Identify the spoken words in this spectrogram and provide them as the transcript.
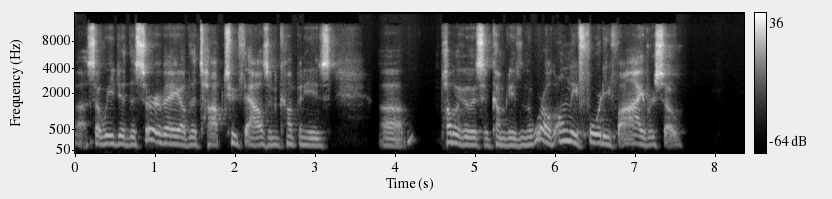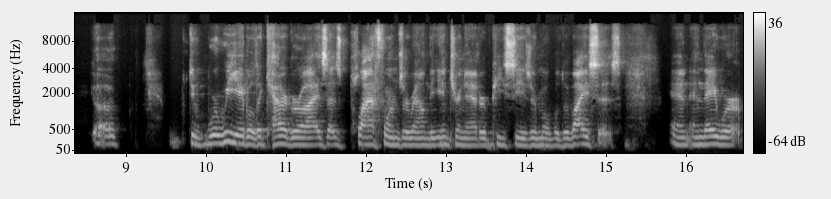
Uh, so we did the survey of the top 2,000 companies, uh, publicly listed companies in the world. Only 45 or so uh, did, were we able to categorize as platforms around the internet or PCs or mobile devices and and they were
